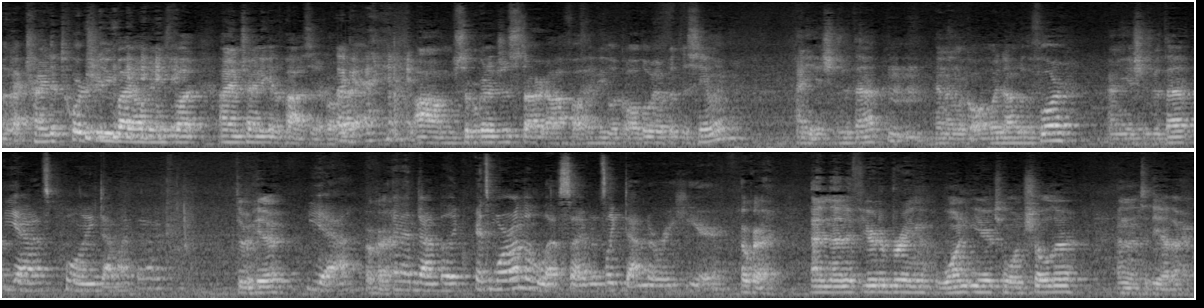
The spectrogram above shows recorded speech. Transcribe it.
I'm not trying to torture you by all means, but I am trying to get a positive. Okay. Um, so we're gonna just start off. I'll have you look all the way up at the ceiling. Any issues with that? Mm-mm. And then look all the way down to the floor. Any issues with that? Yeah, it's pulling down my back. Through here? Yeah. Okay. And then down to like it's more on the left side, but it's like down to right here. Okay. And then if you're to bring one ear to one shoulder and then to the other.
